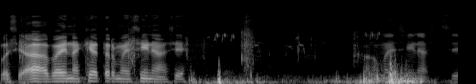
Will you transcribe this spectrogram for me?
પછી આ ભાઈના ખેતરમાં સીણા છે આમાં સીણા જ છે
